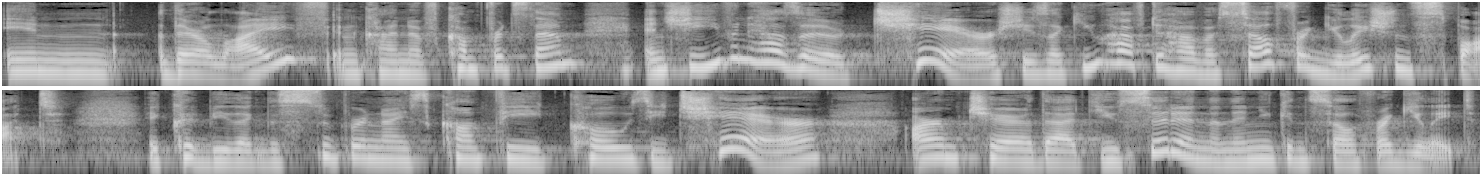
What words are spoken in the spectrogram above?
in their life and kind of comforts them. And she even has a chair. She's like, you have to have a self regulation spot. It could be like this super nice, comfy, cozy chair, armchair that you sit in and then you can self regulate.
